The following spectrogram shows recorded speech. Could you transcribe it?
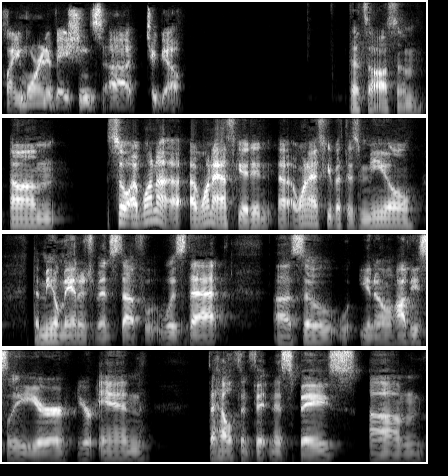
plenty more innovations uh, to go. That's awesome. Um, so I want to I want to ask you I didn't I want to ask you about this meal the meal management stuff. Was that uh, so? You know, obviously you're you're in the health and fitness space. Um,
